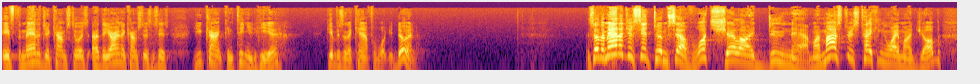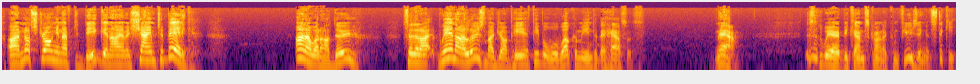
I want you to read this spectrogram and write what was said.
If the manager comes to us, uh, the owner comes to us and says, "You can't continue here. Give us an account for what you're doing." And so the manager said to himself, What shall I do now? My master is taking away my job. I am not strong enough to dig, and I am ashamed to beg. I know what I'll do so that I, when I lose my job here, people will welcome me into their houses. Now, this is where it becomes kind of confusing and sticky.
